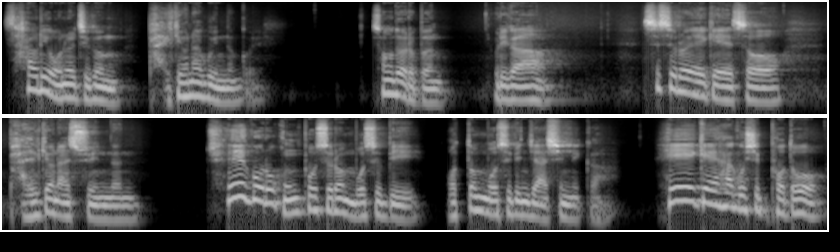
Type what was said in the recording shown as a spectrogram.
사울이 오늘 지금 발견하고 있는 거예요. 성도 여러분, 우리가 스스로에게서 발견할 수 있는 최고로 공포스러운 모습이 어떤 모습인지 아십니까? 회개하고 싶어도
